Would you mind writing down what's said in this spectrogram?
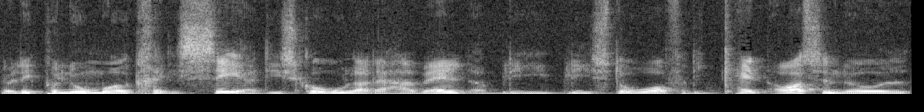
Jeg vil ikke på nogen måde kritisere de skoler, der har valgt at blive, blive store, for de kan også noget,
